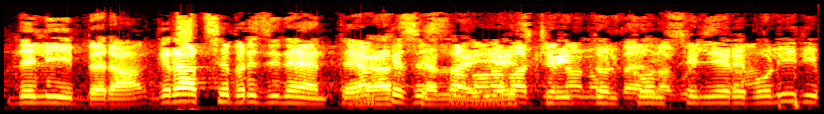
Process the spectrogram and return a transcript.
delibera. Grazie Presidente, anche se Grazie è stata una pagina non bella questa.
